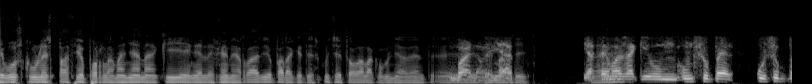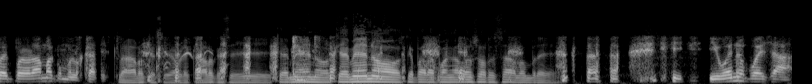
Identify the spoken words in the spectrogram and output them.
te busco un espacio por la mañana aquí en LGN Radio para que te escuche toda la comunidad de, eh, Bueno, de ya- Madrid. Y ¿Eh? hacemos aquí un, un super un super programa como los que haces. Claro que sí, hombre, claro que sí. Qué menos, qué menos que para Juan Alonso Resal, hombre. y, y bueno, pues a-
